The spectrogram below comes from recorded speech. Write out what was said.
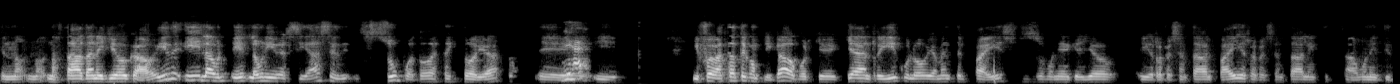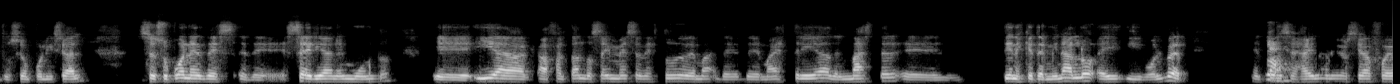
no, no, no estaba tan equivocado. Y, y, la, la, universidad se supo toda esta historia eh, y, y, fue bastante complicado porque queda en ridículo, obviamente, el país. Se suponía que yo y representaba al país, representaba a una institución policial se supone de, de seria en el mundo, eh, y a, faltando seis meses de estudio de, de, maestría, del máster, eh, tienes que terminarlo e, y volver. Entonces ahí la universidad fue,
